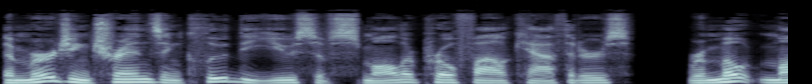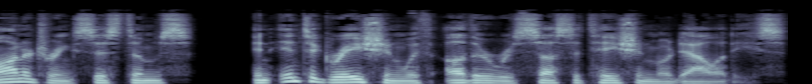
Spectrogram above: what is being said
Emerging trends include the use of smaller profile catheters, remote monitoring systems, and integration with other resuscitation modalities.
